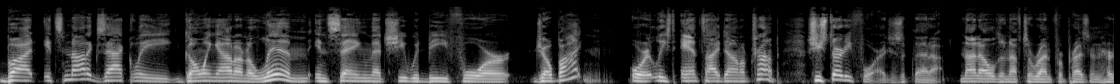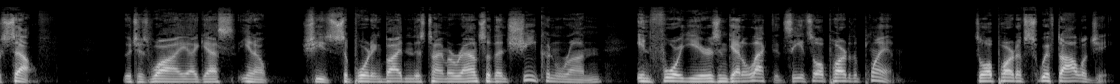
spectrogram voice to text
But it's not exactly going out on a limb in saying that she would be for Joe Biden or at least anti Donald Trump. She's 34. I just looked that up. Not old enough to run for president herself, which is why I guess, you know, she's supporting Biden this time around so then she can run in four years and get elected. See, it's all part of the plan. It's all part of Swiftology.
